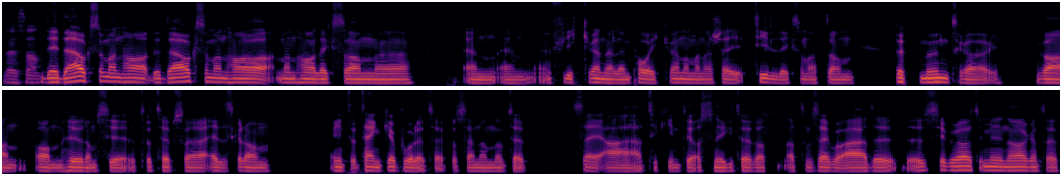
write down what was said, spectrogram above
Det är sant. Det är där också man har, det är där också man har, man har liksom eh, en, en, en flickvän eller en pojkvän om man har tjej till liksom att de uppmuntrar varandra om hur de ser ut och typ så här älskar dem och inte tänker på det typ och sen om de typ säger ah, jag tycker inte jag är snygg typ att, att de säger bara ah, du, du ser bra ut i mina ögon typ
